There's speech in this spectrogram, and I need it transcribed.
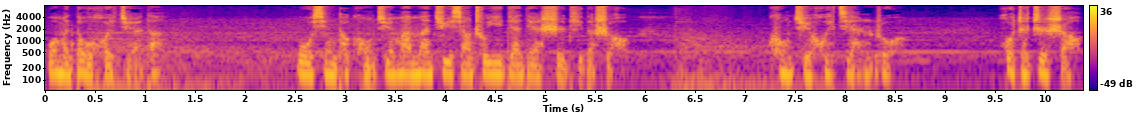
我们都会觉得，无形的恐惧慢慢具象出一点点实体的时候，恐惧会减弱。或者至少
